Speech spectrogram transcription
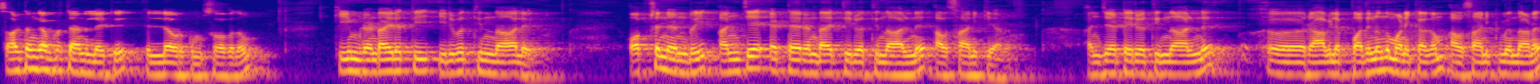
സാൾട്ട് ആൻഡ് കാപ്പർ ചാനലിലേക്ക് എല്ലാവർക്കും സ്വാഗതം. കീം രണ്ടായിരത്തി ഇരുപത്തി നാല് ഓപ്ഷൻ എൻട്രി അഞ്ച് എട്ട് രണ്ടായിരത്തി ഇരുപത്തി നാലിന് അവസാനിക്കുകയാണ്. അഞ്ച് എട്ട് ഇരുപത്തി നാലിന് രാവിലെ പതിനൊന്ന് മണിക്കകം അവസാനിക്കുമെന്നാണ്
